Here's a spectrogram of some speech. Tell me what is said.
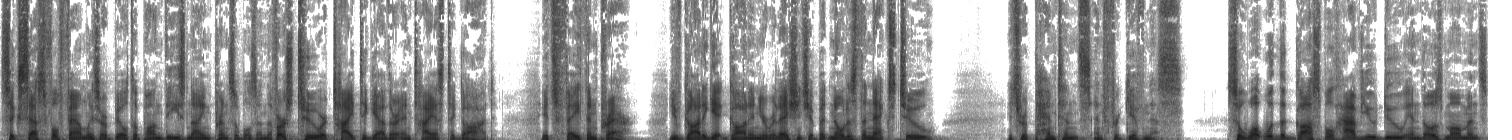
Successful families are built upon these nine principles, and the first two are tied together and tie us to God. It's faith and prayer. You've got to get God in your relationship, but notice the next two. It's repentance and forgiveness. So what would the gospel have you do in those moments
